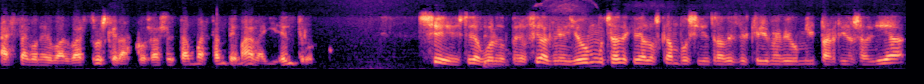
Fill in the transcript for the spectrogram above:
hasta con el Barbastro es que las cosas están bastante mal allí dentro. Sí, estoy de acuerdo, pero fíjate, yo muchas veces que voy a los campos y otras veces que yo me veo mil partidos al día,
